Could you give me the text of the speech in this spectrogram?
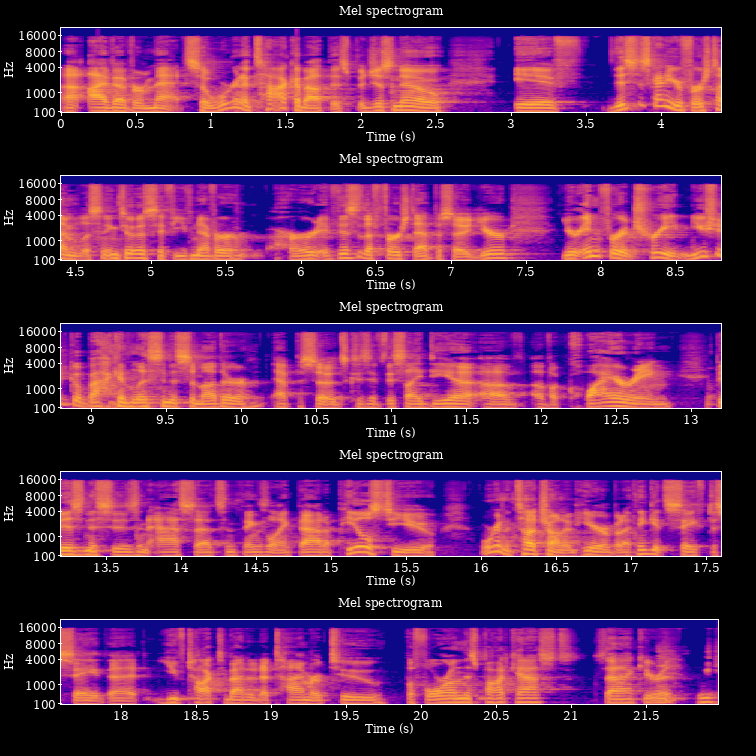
uh, I've ever met. So we're going to talk about this, but just know if this is kind of your first time listening to us if you've never heard if this is the first episode you're you're in for a treat. You should go back and listen to some other episodes because if this idea of of acquiring businesses and assets and things like that appeals to you we're going to touch on it here but i think it's safe to say that you've talked about it a time or two before on this podcast is that accurate? We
